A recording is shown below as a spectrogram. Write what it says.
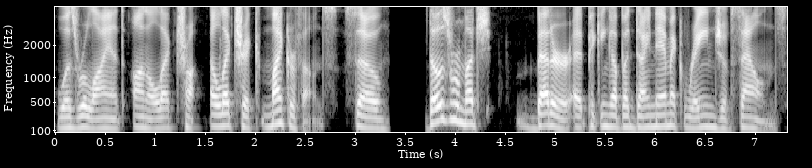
was reliant on electro- electric microphones. So those were much better at picking up a dynamic range of sounds.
